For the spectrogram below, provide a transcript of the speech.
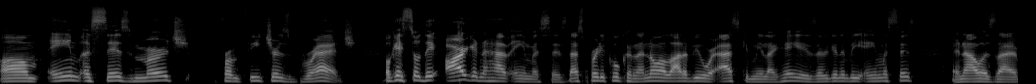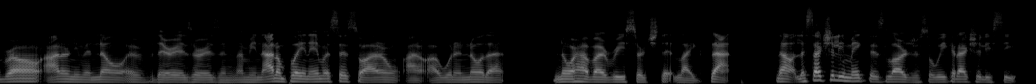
Um, aim assist merge from features branch. Okay, so they are gonna have aim assist. That's pretty cool because I know a lot of you were asking me like, "Hey, is there gonna be aim assist?" And I was like, "Bro, I don't even know if there is or isn't." I mean, I don't play aim assist, so I don't, I, I wouldn't know that. Nor have I researched it like that. Now let's actually make this larger so we could actually see. It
